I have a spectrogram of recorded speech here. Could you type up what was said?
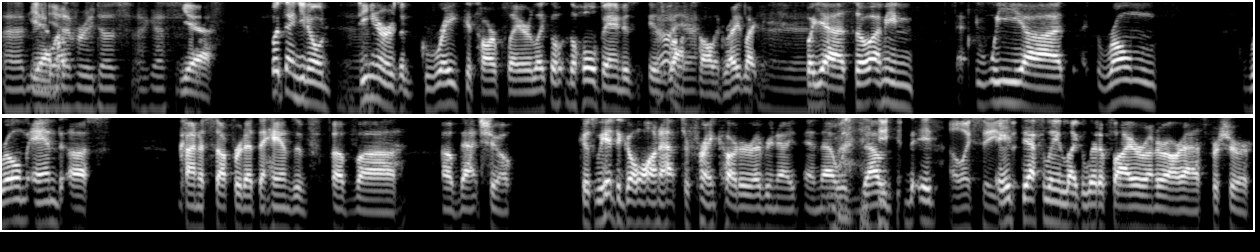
um, Yeah. in whatever he does, I guess. Yeah. But then you know, Diener is a great guitar player. Like the, the whole band is, is Oh, rock yeah. solid, right? Like, Yeah, yeah, but yeah. So I mean, we uh, Roam, Roam and us kind of suffered at the hands of of uh, of that show because we had to go on after Frank Carter every night, and that was that was it. Oh, I see. It definitely like lit a fire under our ass for sure.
